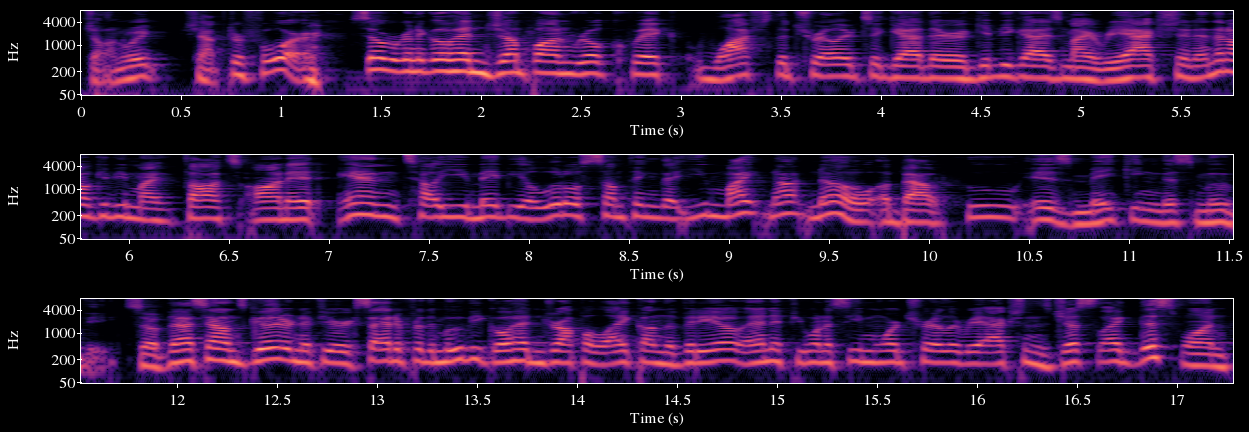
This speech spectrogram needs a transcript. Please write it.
John Wick Chapter 4. So we're gonna go ahead and jump on real quick, watch the trailer together, give you guys my reaction, and then I'll give you my thoughts on it and tell you maybe a little something that you might not know about who is making this movie. So if that sounds good and if you're excited for the movie, go ahead and drop a like on the video, and if you wanna see more trailer reactions just like this one,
